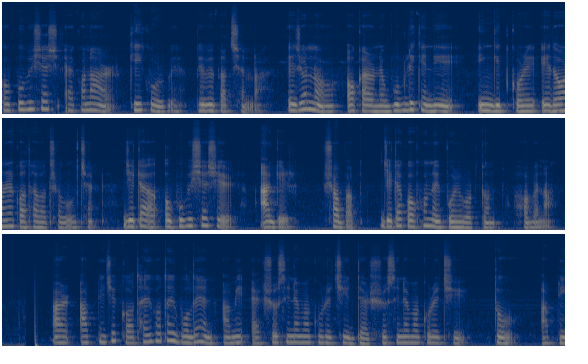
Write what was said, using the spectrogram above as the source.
অপু বিশ্বাস এখন আর কী করবে ভেবে পাচ্ছেন না। এজন্য অকারণে বুবলিকে নিয়ে ইঙ্গিত করে এ ধরনের কথাবার্তা বলছেন, যেটা অপু বিশ্বাসের আগের স্বভাব, যেটা কখনোই পরিবর্তন হবে না। আর আপনি যে কথায় কথায় বলেন, আমি একশো সিনেমা করেছি, দেড়শো সিনেমা করেছি, তো আপনি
